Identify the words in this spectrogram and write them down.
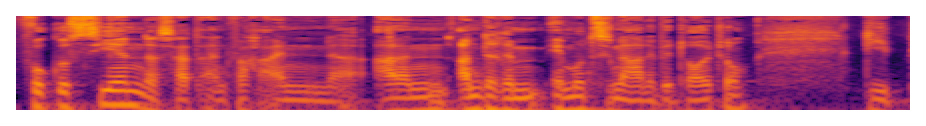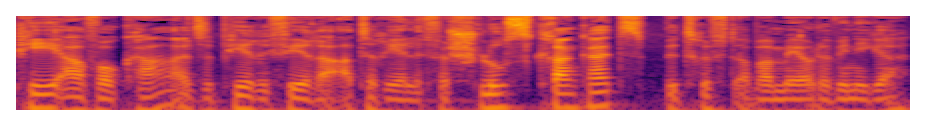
fokussieren. Das hat einfach eine andere emotionale Bedeutung. Die PAVK, also periphere arterielle Verschlusskrankheit, betrifft aber mehr oder weniger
